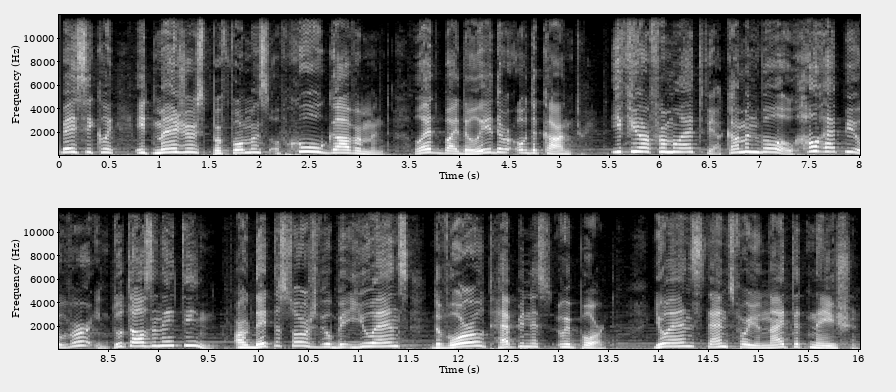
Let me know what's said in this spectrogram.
Basically, it measures performance of whole government led by the leader of the country. If you are from Latvia, comment below how happy you were in 2018. Our data source will be UN's The World Happiness Report. UN stands for United Nations.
